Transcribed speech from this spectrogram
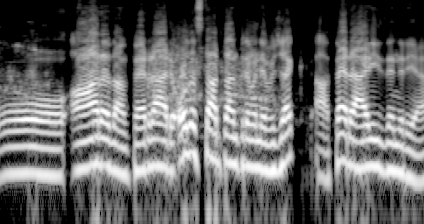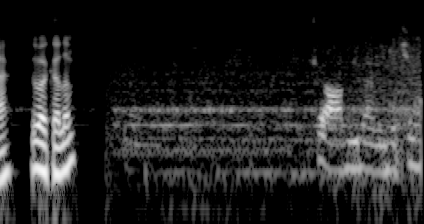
Oo, ağır adam Ferrari. O da start antrenmanı yapacak. Aa, Ferrari izlenir ya. Dur bakalım. Şu abiyi ben bir geçeyim.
